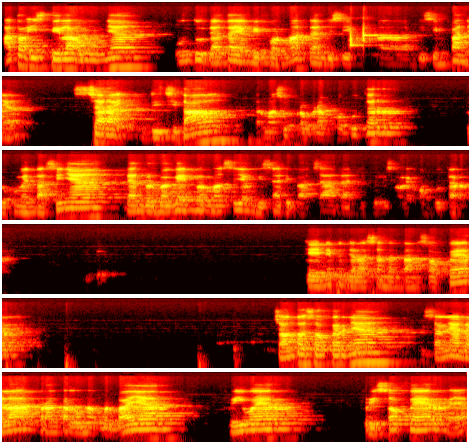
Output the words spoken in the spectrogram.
atau istilah umumnya untuk data yang diformat dan disimpan disimpan ya secara digital termasuk program komputer, dokumentasinya dan berbagai informasi yang bisa dibaca dan ditulis oleh komputer. Oke, ini penjelasan tentang software. Contoh softwarenya misalnya adalah perangkat lunak berbayar, freeware, free software ya,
